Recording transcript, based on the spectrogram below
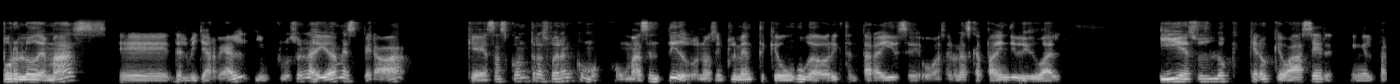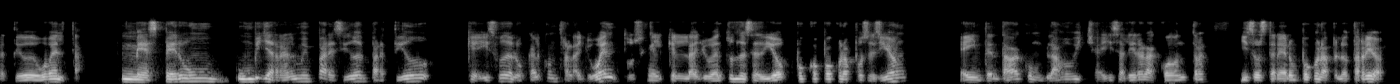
Por lo demás, eh, del Villarreal, incluso en la ida me esperaba que esas contras fueran como con más sentido, no simplemente que un jugador intentara irse o hacer una escapada individual. Y eso es lo que creo que va a hacer en el partido de vuelta me espero un, un Villarreal muy parecido al partido que hizo de local contra la Juventus, en el que la Juventus le cedió poco a poco la posesión e intentaba con Blajovic ahí salir a la contra y sostener un poco la pelota arriba.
